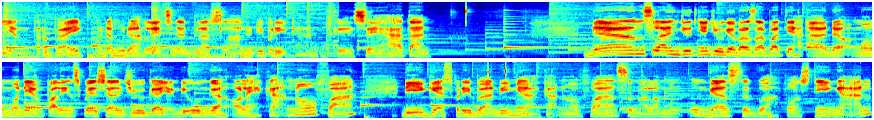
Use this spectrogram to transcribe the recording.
yang terbaik. Mudah-mudahan Lesti dan Bilar selalu diberikan kesehatan. Dan selanjutnya juga para sahabat ya ada momen yang paling spesial juga yang diunggah oleh Kak Nova di IG pribadinya Kak Nova semalam mengunggah sebuah postingan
